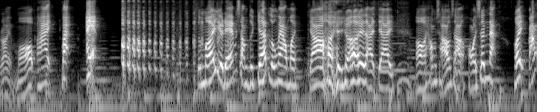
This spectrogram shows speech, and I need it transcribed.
Rồi một hai ba. Tôi mới vừa đếm xong tôi chết luôn mấy ông ơi. Trời ơi là trời. Rồi không sợ không sợ. Hồi sinh nè. Hey, bắn.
